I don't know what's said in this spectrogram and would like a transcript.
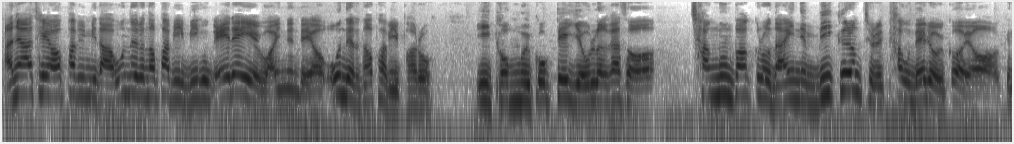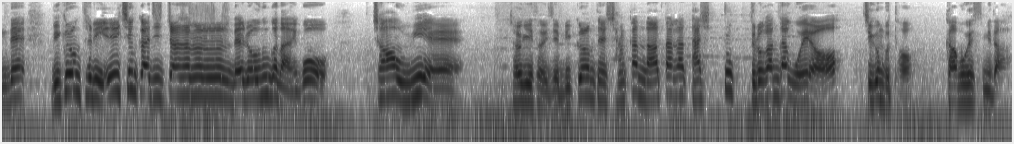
안녕하세요. 어팝입니다. 오늘은 어팝이 미국 LA에 와 있는데요. 오늘은 어팝이 바로 이 건물 꼭대기에 올라가서 창문 밖으로 나 있는 미끄럼틀을 타고 내려올 거예요. 근데 미끄럼틀이 1층까지 짜자르르 내려오는 건 아니고 저 위에 저기서 이제 미끄럼틀 잠깐 나왔다가 다시 쭉 들어간다고 해요. 지금부터 가보겠습니다.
